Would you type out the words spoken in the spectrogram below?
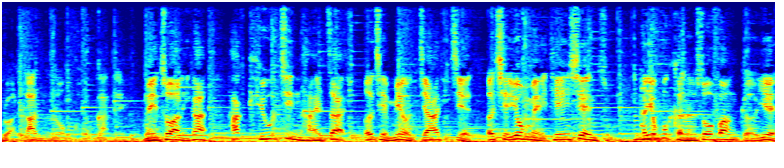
软烂的那种口感哎。没错啊，你看它 Q 劲还在，而且没有加碱，而且又每天现煮，它又不可能说放隔夜，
